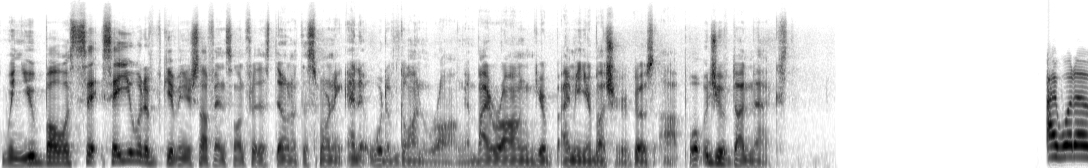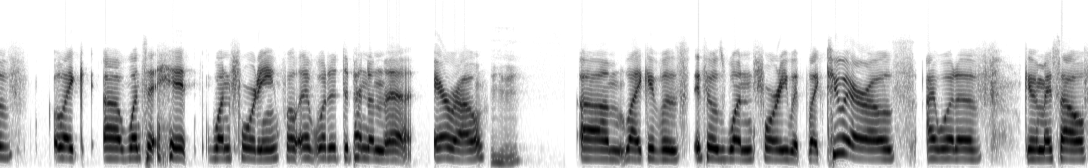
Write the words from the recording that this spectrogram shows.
when you bolus, say, say you would have given yourself insulin for this donut this morning, and it would have gone wrong. And by wrong, your I mean your blood sugar goes up. What would you have done next? I would have like uh, once it hit 140. Well, it would have depend on the arrow. Mm-hmm. Um, like it was if it was 140 with like two arrows, I would have given myself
